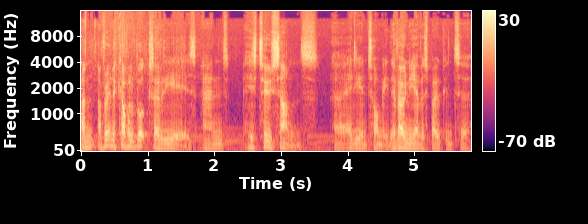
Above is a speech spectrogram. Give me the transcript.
um, I've written a couple of books over the years, and his two sons, uh, Eddie and Tommy, they've only ever spoken to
